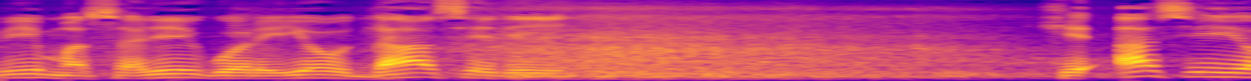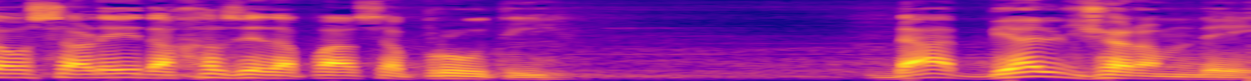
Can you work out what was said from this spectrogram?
وی مسلې ګورې یو داسې دی چې اسې یو سړی د خزې د پاسه پروتی دا بیل جرم دی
